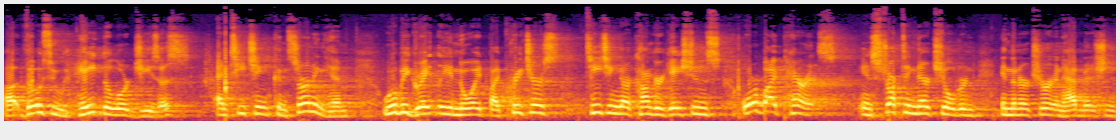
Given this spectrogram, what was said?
uh, those who hate the Lord Jesus and teaching concerning him will be greatly annoyed by preachers teaching their congregations, or by parents instructing their children in the nurture and admonition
